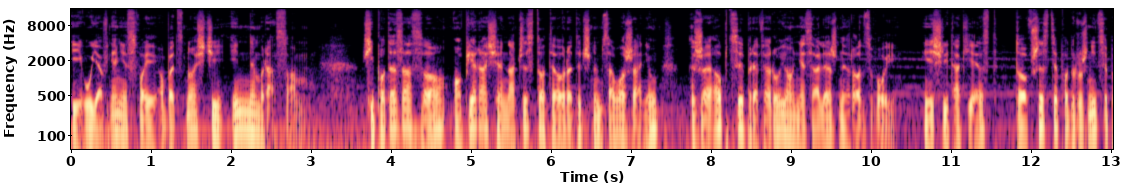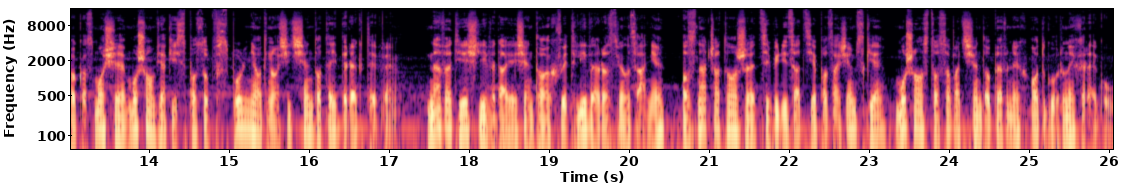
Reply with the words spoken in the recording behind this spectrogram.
i ujawnienie swojej obecności innym rasom. Hipoteza ZO opiera się na czysto teoretycznym założeniu, że obcy preferują niezależny rozwój. Jeśli tak jest, to wszyscy podróżnicy po kosmosie muszą w jakiś sposób wspólnie odnosić się do tej dyrektywy. Nawet jeśli wydaje się to chwytliwe rozwiązanie, oznacza to, że cywilizacje pozaziemskie muszą stosować się do pewnych odgórnych reguł.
